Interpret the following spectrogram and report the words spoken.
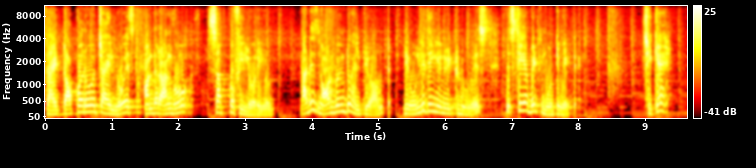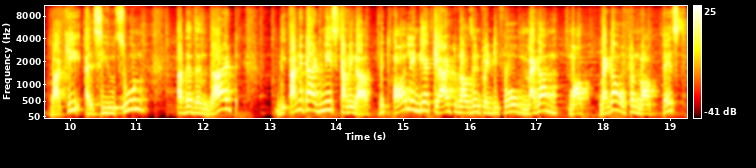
चाहे टॉपर हो, चाहे लोएस्ट ऑन द रंग हो, सबको फील हो रही होगी। That is not going to help you out the only thing you need to do is stay a bit motivated ठीक है? बाकी I see you soon Other than that, the Unacademy is coming up with All India CLAD 2024 Mega Mock Mega Open Mock Test.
